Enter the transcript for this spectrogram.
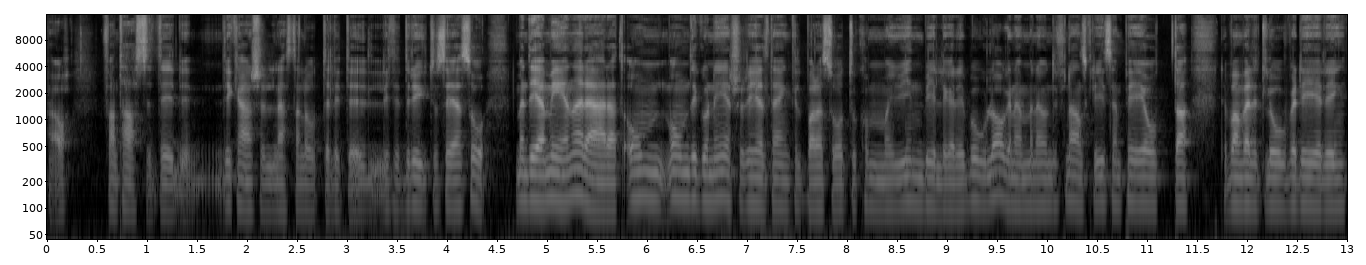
ja, fantastiskt. Det, det, det, kanske nästan låter lite, lite drygt att säga så. Men det jag menar är att om, om det går ner så är det helt enkelt bara så att då kommer man ju in billigare i bolagen. Men under finanskrisen P8, det var en väldigt låg värdering.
